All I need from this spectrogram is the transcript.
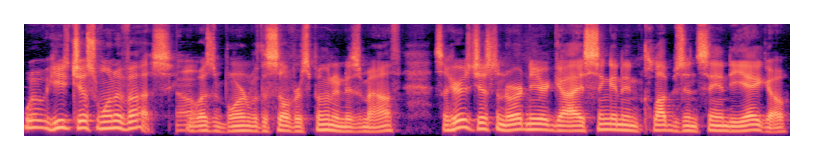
Well, he's just one of us. Oh. He wasn't born with a silver spoon in his mouth. So here's just an ordinary guy singing in clubs in San Diego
